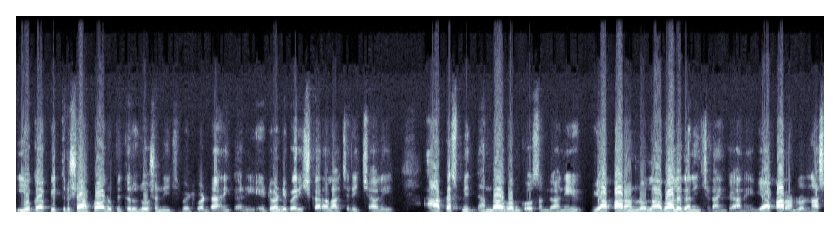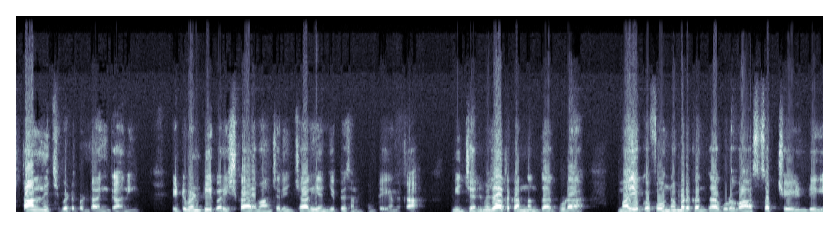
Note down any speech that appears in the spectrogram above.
ఈ యొక్క పితృశాపాలు పితృదోషం నుంచి పెట్టబడ్డానికి కానీ ఎటువంటి పరిష్కారాలు ఆచరించాలి? ఆకస్మిక ధనలాభం కోసం కానీ వ్యాపారంలో లాభాలు గణించడానికి కానీ వ్యాపారంలో నష్టాల నుంచి బయటపడడానికి కానీ ఎటువంటి పరిష్కారం ఆచరించాలి అని చెప్పేసి అనుకుంటే కనుక మీ జన్మజాతకాన్నంతా కూడా మా యొక్క ఫోన్ నెంబర్ అంతా కూడా వాట్సాప్ చేయండి.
